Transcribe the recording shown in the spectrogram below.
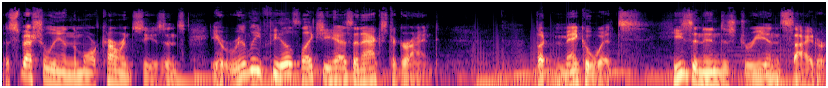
especially in the more current seasons, it really feels like she has an axe to grind. But Mankiewicz, he's an industry insider.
